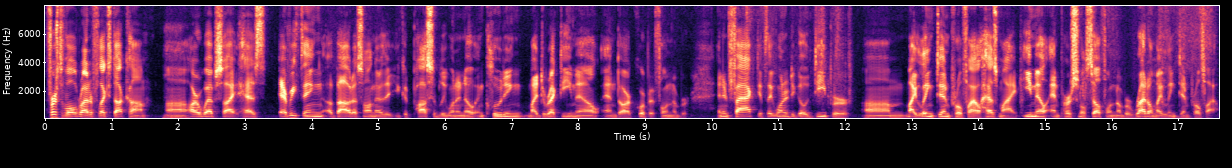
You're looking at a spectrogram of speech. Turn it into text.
First of all, riderflex.com. Mm-hmm. Uh, our website has everything about us on there that you could possibly want to know, including my direct email and our corporate phone number. And in fact, if they wanted to go deeper, um, my LinkedIn profile has my email and personal cell phone number right on my LinkedIn profile,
